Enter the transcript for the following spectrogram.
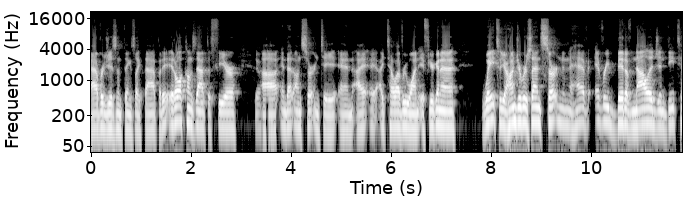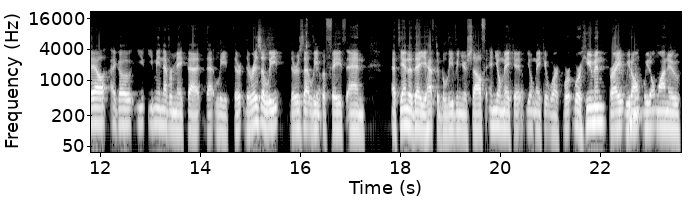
averages and things like that but it, it all comes down to fear yeah. uh, and that uncertainty and I, I tell everyone if you're gonna wait till you're 100% certain and have every bit of knowledge and detail. I go you, you may never make that that leap. There there is a leap. There is that leap of faith. And at the end of the day you have to believe in yourself and you'll make it you'll make it work. We're, we're human right? We mm-hmm. don't we don't want to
